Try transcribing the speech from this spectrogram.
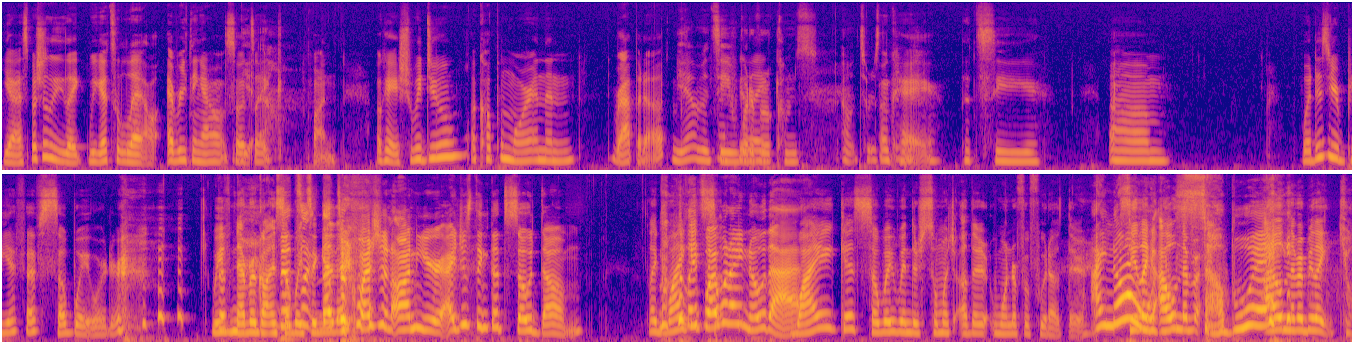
Yeah, especially like we get to let everything out, so it's Yeah. like fun. Okay, should we do a couple more and then wrap it up? Yeah, let's see whatever like- comes out. Towards the. Okay, let's see. Um, what is your BFF Subway order? We've never gotten Subway a, together. that's a question on here. I just think that's so dumb. like why? like, why would I know that? why get Subway when there's so much other wonderful food out there? I know. See, like, I'll never- Subway. I'll never be like, yo,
